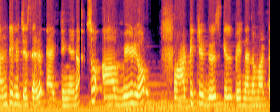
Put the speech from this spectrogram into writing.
కంటిన్యూ చేశాడు యాక్టింగ్ అయినా. సో ఆ వీడియో ఫార్టీకే దూసుకెళ్ళిపోయింది అన్నమాట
